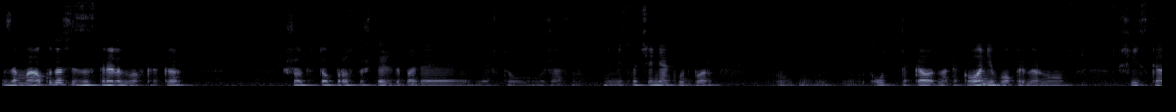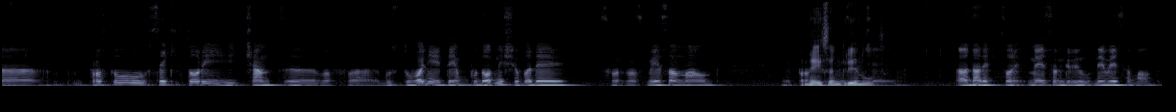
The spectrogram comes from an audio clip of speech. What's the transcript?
за малко да се застрелят в крака, защото то просто ще да бъде нещо ужасно. Не мисля, че някой отбор от така, на такова ниво, примерно, ще иска... Просто всеки втори чант а, в а, гостувания и тем подобни ще бъде свързан с Мейсън Маунт. Е, Мейсън Гринвуд. А, да, не, сори, Мейсън Гринвуд, не Мейсън Маунт.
